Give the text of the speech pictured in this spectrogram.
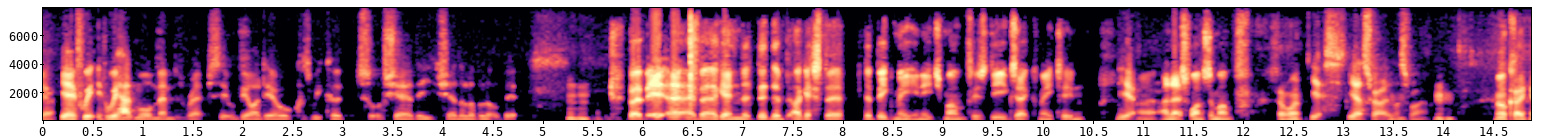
yeah, yeah if we if we had more members reps, it would be ideal because we could sort of share the share the love a little bit. Mm-hmm. But uh, but again, the, the, the, I guess the the big meeting each month is the exec meeting. Yeah, uh, and that's once a month. Is that right? Yes, yeah, that's right. Mm-hmm. That's right. Mm-hmm. Okay,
